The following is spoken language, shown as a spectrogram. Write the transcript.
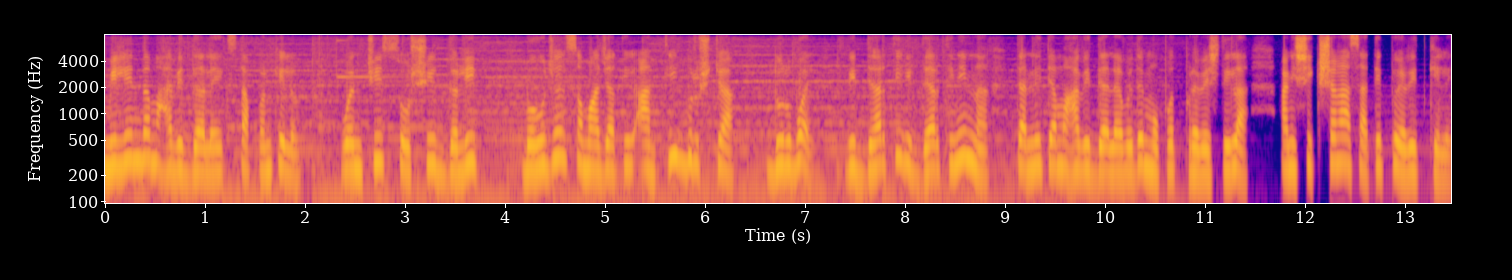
मिलिंद महाविद्यालय स्थापन केलं. वंचित शोषित दलित बहुजन समाजातील आर्थिकदृष्ट्या दुर्बळ विद्यार्थी विद्यार्थिनींना त्यांनी त्या महाविद्यालयामध्ये मोफत प्रवेश दिला. आणि शिक्षणासाठी प्रेरित केले.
